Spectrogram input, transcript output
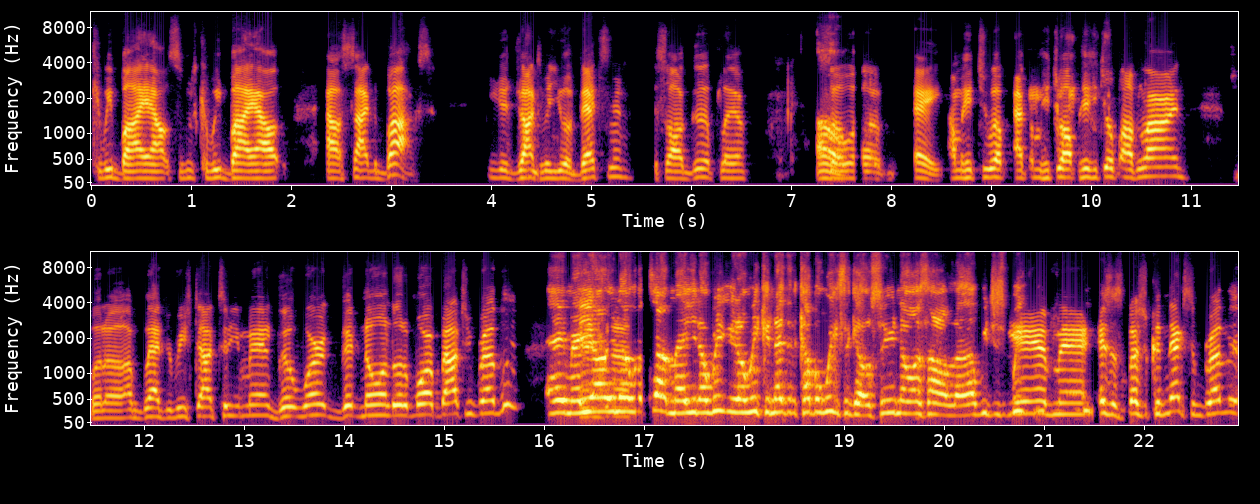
can we buy out some? Can we buy out outside the box? You just dropped me. You're a veteran. It's all good, player. Oh. So, uh, hey, I'm gonna hit you up. I'm gonna hit you up. Hit you up offline. But uh, I'm glad you reached out to you, man. Good work. Good knowing a little more about you, brother. Hey man, you already know what's up, man. You know we you know we connected a couple weeks ago, so you know us all love. We just we, yeah, man. It's a special connection, brother.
